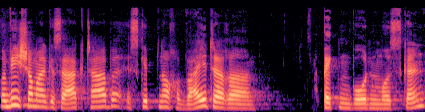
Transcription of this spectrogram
Und wie ich schon mal gesagt habe, es gibt noch weitere Beckenbodenmuskeln,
